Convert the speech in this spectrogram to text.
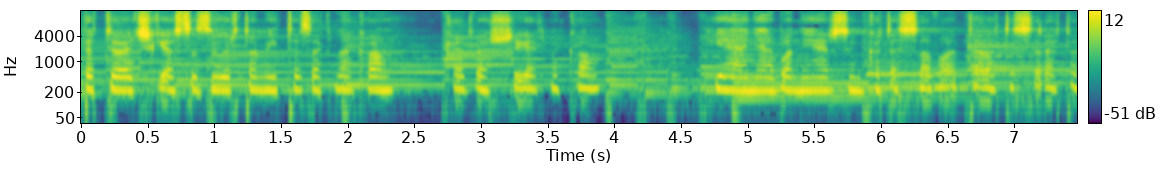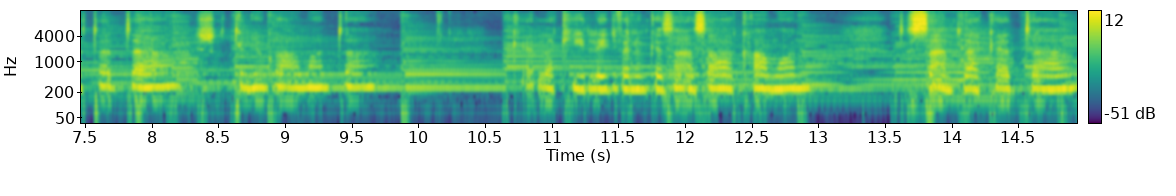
de tölts ki azt az űrt, amit ezeknek a kedvességeknek a hiányában érzünk a Te szavaddal, a Te szereteteddel és a Te nyugalmaddal. Kérlek, így légy velünk ezen az alkalmon, Te szent lelkeddel.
